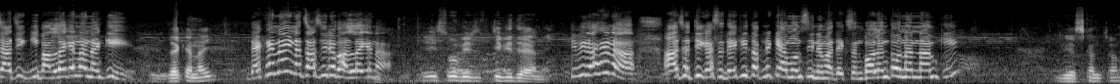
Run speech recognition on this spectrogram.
চাচি কি ভালো লাগে না নাকি? দেখে নাই। দেখে নাই না? চাচিরে ভালো লাগে না? এই ছবির টিভি দেয় নাই। টিভি দেখে না? আচ্ছা ঠিক আছে দেখি তো আপনি কেমন সিনেমা দেখছেন। বলেন তো ওনার নাম কি? রিয়াজ কাঞ্চন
